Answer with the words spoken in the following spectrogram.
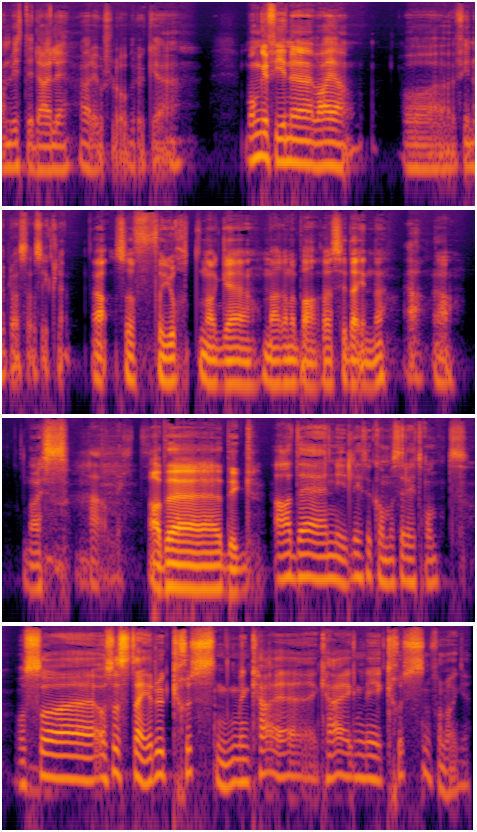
vanvittig deilig her i Oslo å bruke mange fine veier og fine plasser å sykle. Ja, så få gjort noe mer enn å bare sitte inne. Ja. Ja, Nice. Herlig. Ja, det er digg. Ja, det er nydelig å komme seg litt rundt. Og så, sier du kryssen, men hva er, hva er egentlig kryssen for noe?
